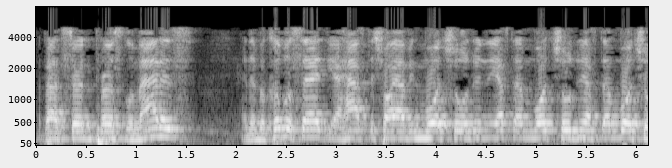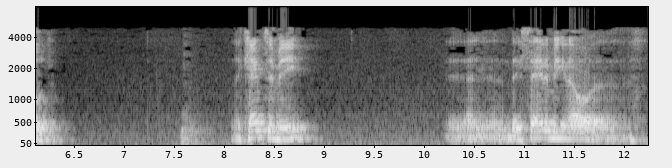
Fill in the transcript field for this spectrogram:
about certain personal matters, and the Makubal said, you have to try having more children, you have to have more children, you have to have more children. And they came to me, they say to me, you know, uh,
